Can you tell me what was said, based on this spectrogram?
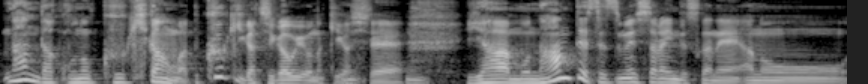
う。なんだこの空気感はって空気が違うような気がして、うんうん、いやもうなんて説明したらいいんですかね。あのー、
